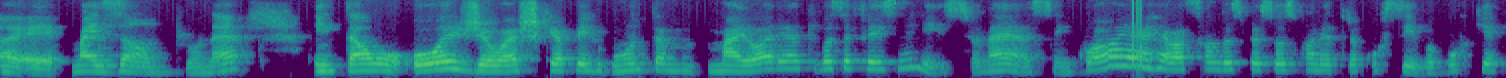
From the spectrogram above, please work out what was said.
é, mais amplo, né? Então, hoje eu acho que a pergunta maior é a que você fez no início, né? Assim, qual é a relação das pessoas com a letra cursiva? Porque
